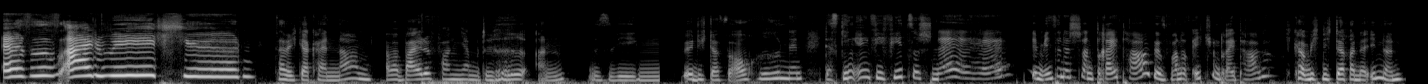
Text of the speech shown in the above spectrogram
Es ist ein Mädchen. Jetzt habe ich gar keinen Namen. Aber beide fangen ja mit R an. Deswegen würde ich dafür auch R nennen. Das ging irgendwie viel zu schnell, hä? Im Internet stand drei Tage. Waren das echt schon drei Tage? Ich kann mich nicht daran erinnern.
